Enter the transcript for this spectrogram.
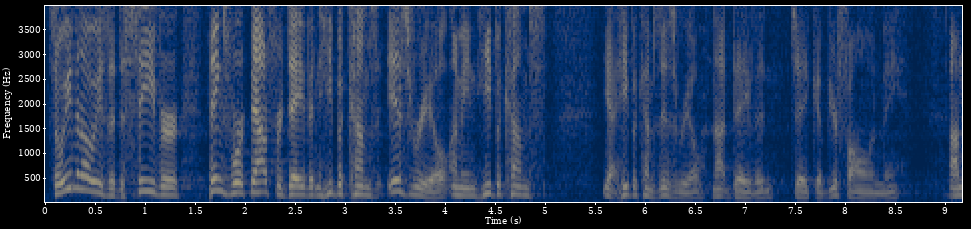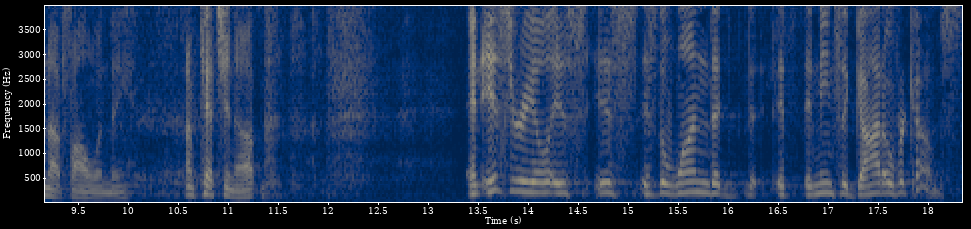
So even though he's a deceiver, things worked out for David and he becomes Israel. I mean, he becomes, yeah, he becomes Israel, not David. Jacob, you're following me. I'm not following me. I'm catching up. And Israel is, is, is the one that it, it means that God overcomes.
